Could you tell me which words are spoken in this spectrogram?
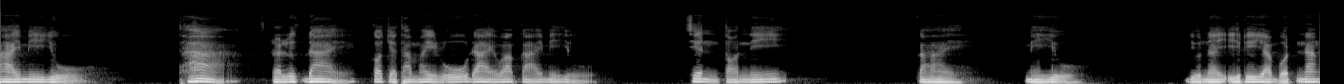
กายมีอยู่ ถ้าระลึกได้ก็จะทำให้รู้ได้ว่ากายมีอยู่ เช่นตอนนี้ กายมีอยู่ อยู่ในอิริยาบถนั่ง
